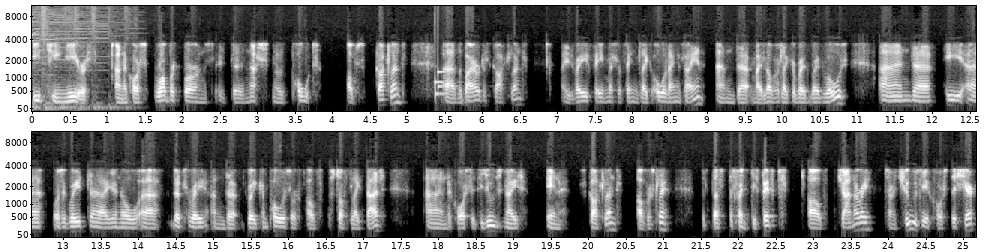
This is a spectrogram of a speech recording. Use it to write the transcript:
18 years. And of course, Robert Burns is the national poet of Scotland, uh, the Bard of Scotland. He's very famous for things like Auld Lang Syne and uh, My Love is Like a Red, Red Rose. And uh, he uh, was a great, uh, you know, uh, literary and great composer of stuff like that. And of course, it's a huge night in Scotland, obviously. That's the 25th of January. It's on Tuesday, of course, this year.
